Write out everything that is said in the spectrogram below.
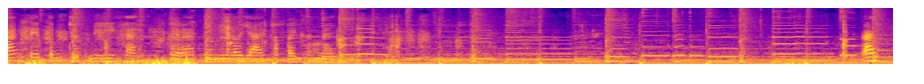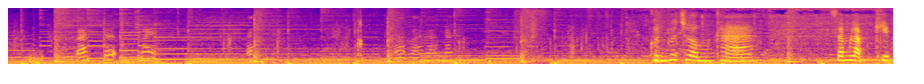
างเต็นท์ตรงจุดนี้ค่ะ แต่ว่าปีนี้เราย้ายเข้าไปข้างใน ไป ไปเด้อไม่ไปมามามามา คุณผู้ชมคะสำหรับคลิป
